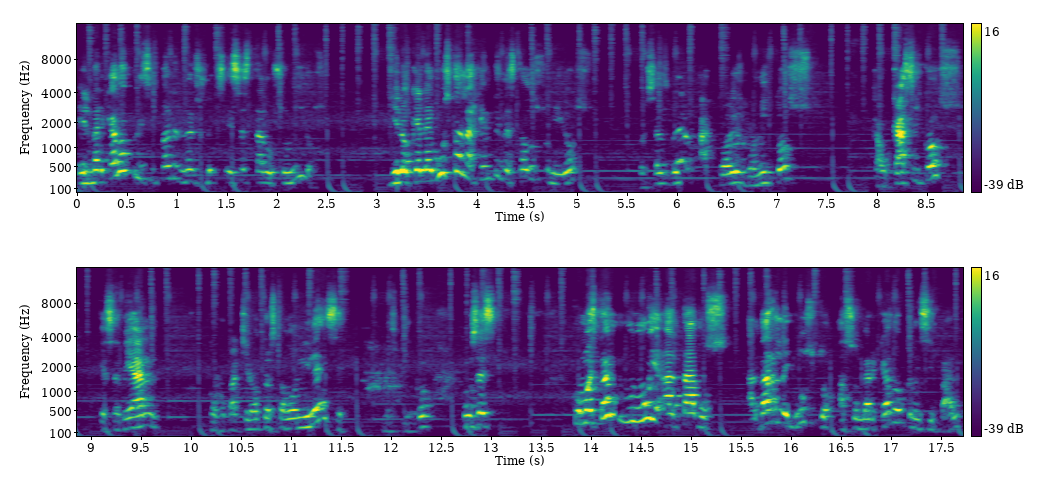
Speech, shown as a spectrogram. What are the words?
El mercado principal de Netflix es Estados Unidos. Y lo que le gusta a la gente de Estados Unidos, pues es ver actores bonitos, caucásicos, que se vean como cualquier otro estadounidense. ¿Me explico? Entonces, como están muy atados a darle gusto a su mercado principal,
